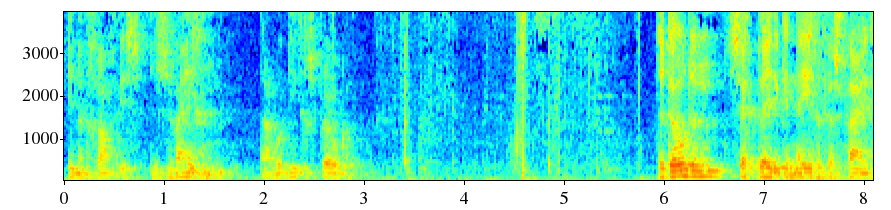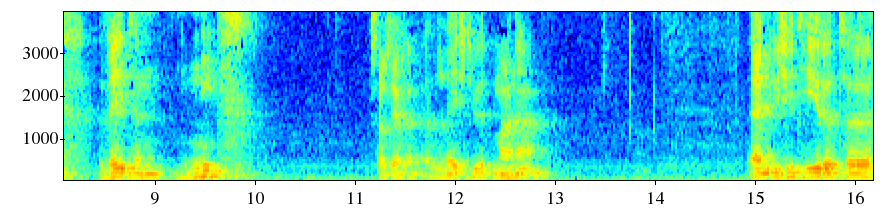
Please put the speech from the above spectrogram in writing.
In het graf is zwijgen. Daar wordt niet gesproken. De doden, zegt prediker 9, vers 5, weten niets. Ik zou zeggen, leest u het maar na. En u ziet hier het, eh,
